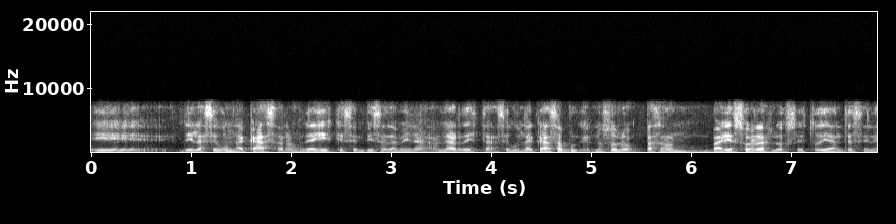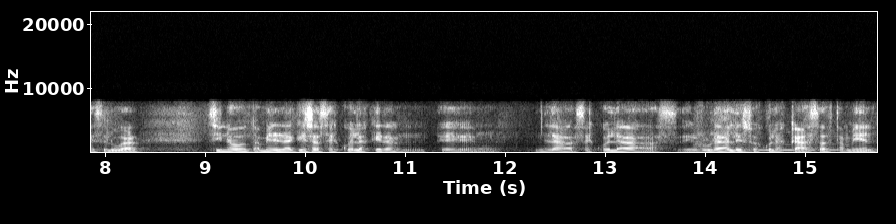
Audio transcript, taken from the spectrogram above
eh, de la segunda casa, ¿no? De ahí es que se empieza también a hablar de esta segunda casa, porque no solo pasaban varias horas los estudiantes en ese lugar, sino también en aquellas escuelas que eran eh, las escuelas eh, rurales o escuelas casas también.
